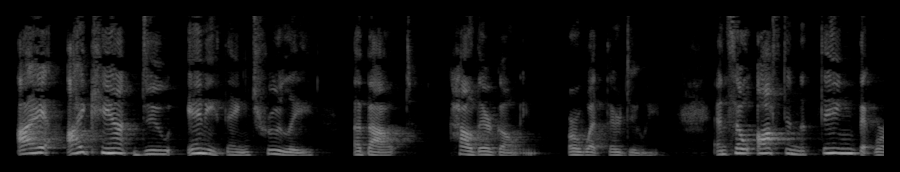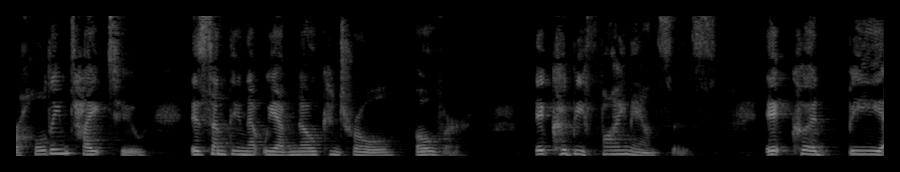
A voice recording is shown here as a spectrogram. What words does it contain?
I, I can't do anything truly about how they're going or what they're doing. And so often the thing that we're holding tight to is something that we have no control over. It could be finances, it could be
